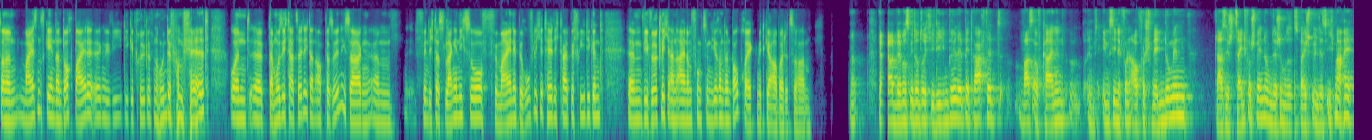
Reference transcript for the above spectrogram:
sondern meistens gehen dann doch beide irgendwie wie die geprügelten Hunde vom Feld. Und äh, da muss ich tatsächlich dann auch persönlich sagen, ähm, finde ich das lange nicht so für meine berufliche Tätigkeit befriedigend, ähm, wie wirklich an einem funktionierenden Bauprojekt mitgearbeitet zu haben. Ja, ja und wenn man es wieder durch die Lean-Brille betrachtet, was auf keinen, im, im Sinne von auch Verschwendungen, klassisch Zeitverschwendung, das ist immer das Beispiel, das ich mache,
